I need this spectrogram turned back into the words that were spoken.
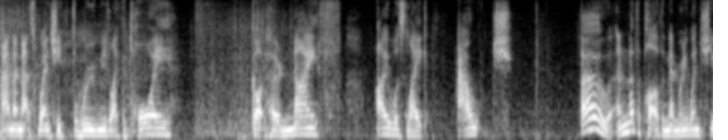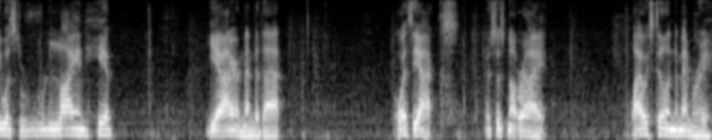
And then that's when she threw me like a toy, got her knife. I was like, ouch. Oh, another part of the memory when she was lying here. Yeah, I remember that. But where's the axe? This is not right. Why are we still in the memory?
